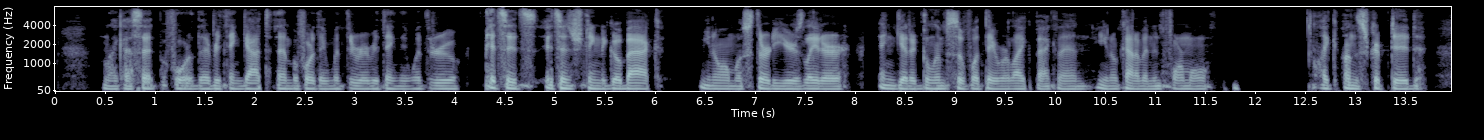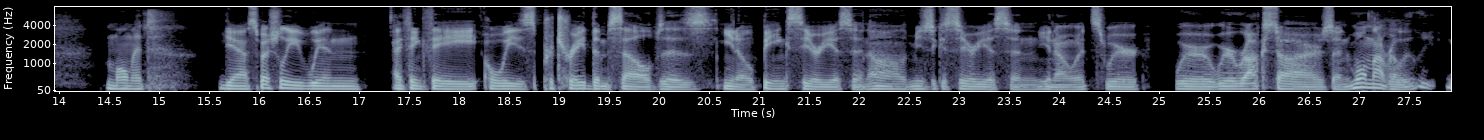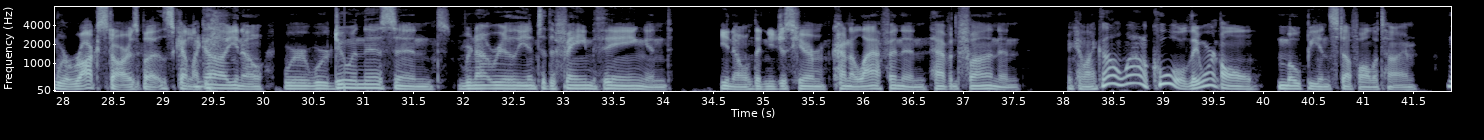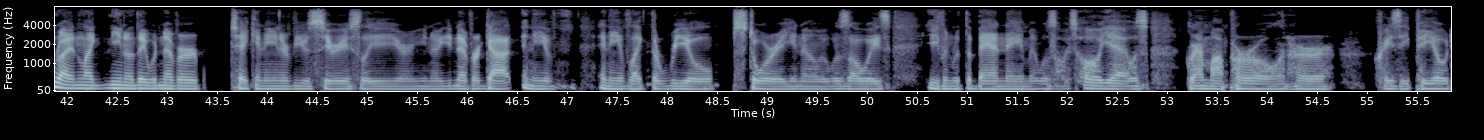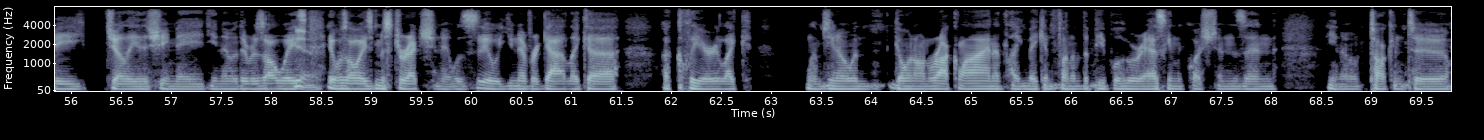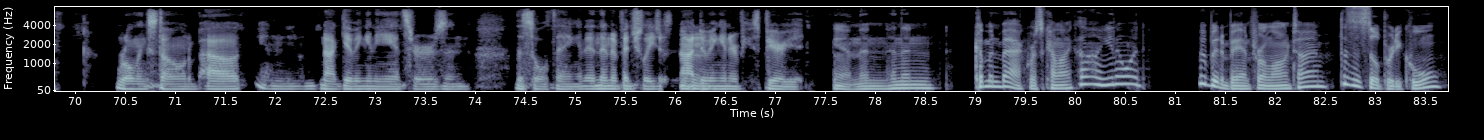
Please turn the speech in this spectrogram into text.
Like I said before, everything got to them before they went through everything they went through. It's it's it's interesting to go back, you know, almost 30 years later and get a glimpse of what they were like back then. You know, kind of an informal, like unscripted moment. Yeah, especially when I think they always portrayed themselves as you know being serious and oh, the music is serious and you know it's we're we're we're rock stars and well not really we're rock stars but it's kind of like mm-hmm. oh you know we're we're doing this and we're not really into the fame thing. And you know then you just hear them kind of laughing and having fun and you're kind of like oh wow cool. They weren't all mopey and stuff all the time. Right, and like you know, they would never take any interviews seriously or you know you never got any of any of like the real story you know? It was always even with the band name it was always oh yeah it was grandma pearl and her crazy peyote jelly that she made you know there was always Yeah. it was always misdirection it was it, you never got like a a clear like limbs you know and going on Rockline and like making fun of the people who were asking the questions and you know talking to Rolling Stone about you know, not giving any answers and this whole thing, and, and then eventually just not Mhm. doing interviews. Period. Yeah, and then and then coming back where it's kind of like, oh, you know what? We've been a band for a long time. This is still pretty cool.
